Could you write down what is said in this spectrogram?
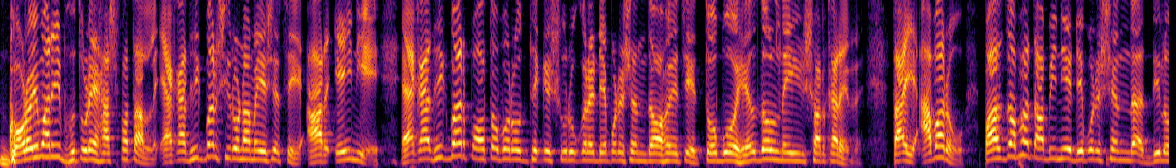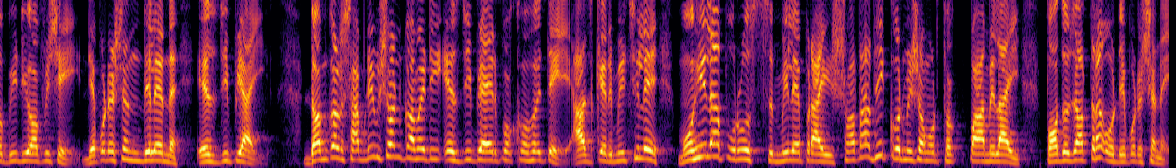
গড়ইমারি ভুতুড়ে হাসপাতাল একাধিকবার শিরোনামে এসেছে, আর এই নিয়ে একাধিকবার পথ অবরোধ থেকে শুরু করে ডেপুটেশন দেওয়া হয়েছে, তবুও হেলদোল নেই সরকারের। তাই আবারও পাঁচ দফা দাবি নিয়ে ডেপুটেশন দিল বিডিও অফিসে। ডেপুটেশন দিলেন এসডিপিআই। দমকল সাব ডিভিশন কমিটি এসডিপিআই এর পক্ষ হইতে আজকের মিছিলে মহিলা পুরুষ মিলে প্রায় শতাধিক কর্মী সমর্থক পা মেলাই পদযাত্রা ও ডেপুটেশনে।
